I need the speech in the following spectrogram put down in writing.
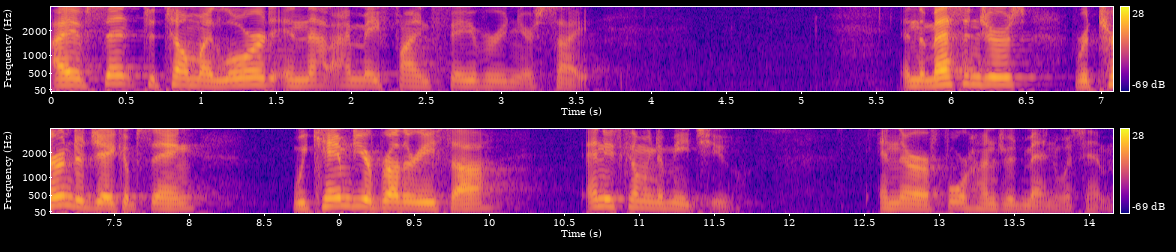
I have sent to tell my Lord, in that I may find favor in your sight. And the messengers returned to Jacob, saying, We came to your brother Esau, and he's coming to meet you. And there are 400 men with him.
